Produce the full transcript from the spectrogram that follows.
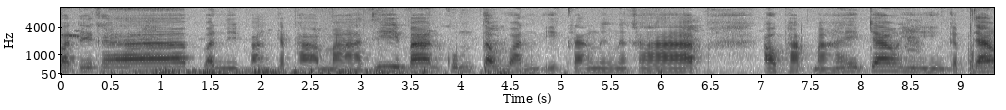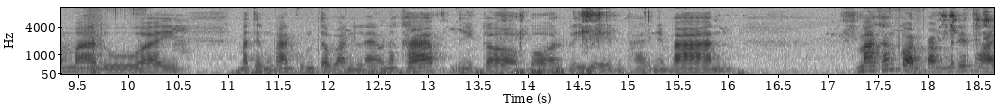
วัสดีครับ วันนี้ปังจะพามาที่บ้านคุ้มตะวันอีกครั้งหนึ่งนะครับ เอาผักมาให้เจ้าเฮงๆกับเจ้ามารวย มาถึงบ้านคุ้มตะวันแล้วนะครับ นี่ก็บริเวณภายในบ้าน มาครั้งก่อนปังไม่ได้ถ่าย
